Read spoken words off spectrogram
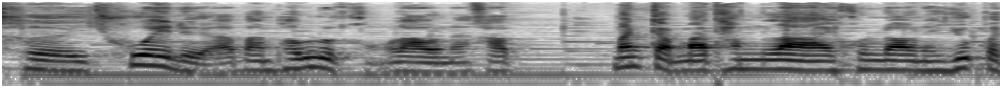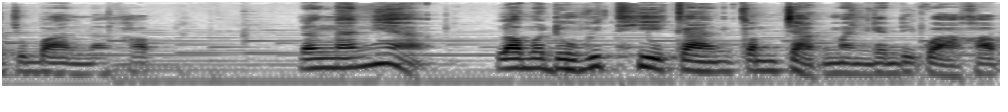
เคยช่วยเหลือบรรพบุรุษของเรานะครับ มันกลับมาทำลายคนเราในยุคปัจจุบันนะครับ ดังนั้นเนี่ยเรามาดูวิธีการกำจัดมันกันดีกว่าครับ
